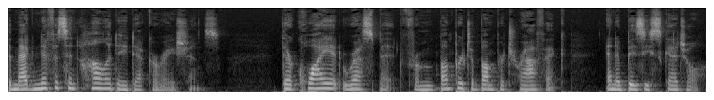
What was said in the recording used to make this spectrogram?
The magnificent holiday decorations, their quiet respite from bumper to bumper traffic and a busy schedule,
